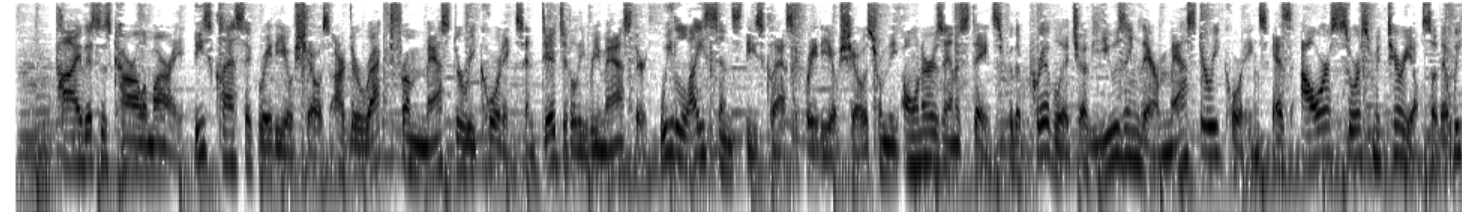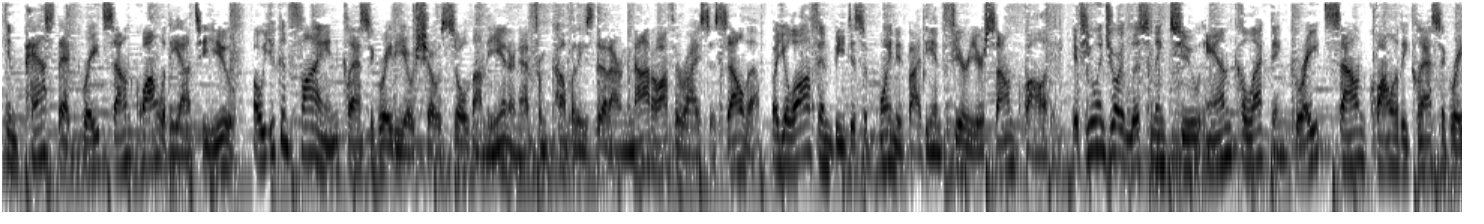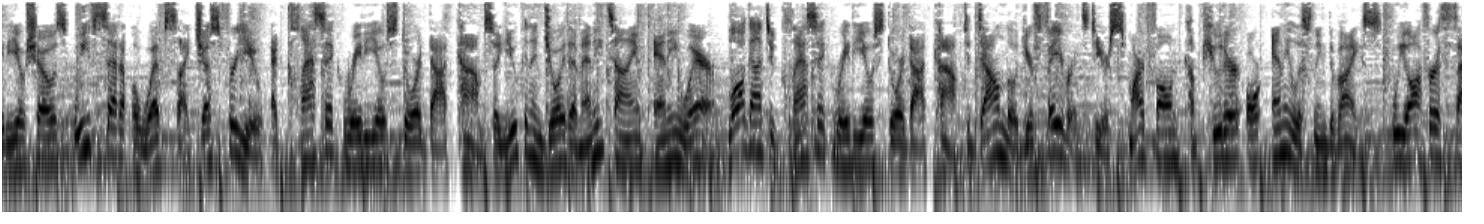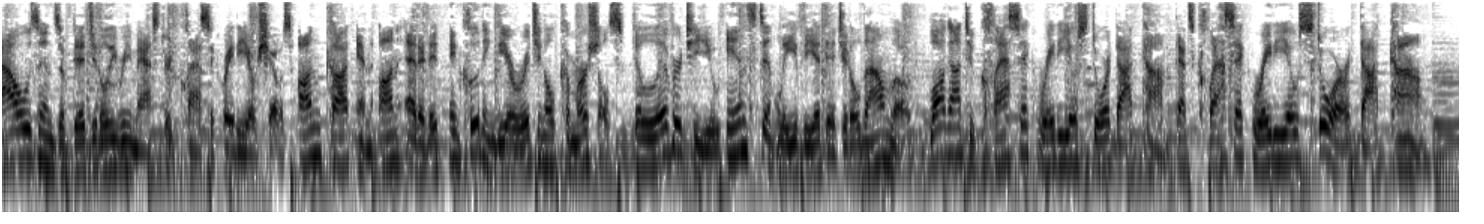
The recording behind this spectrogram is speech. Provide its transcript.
Hi, this is Carl Amari. These classic radio shows are direct from master recordings and digitally remastered. We license these classic radio shows from the owners and estates for the privilege of using their master recordings as our source material so that we can pass that great sound quality on to you. Oh, you can find classic radio shows sold on the internet from companies that are not authorized to sell them, but you'll often be disappointed by the inferior sound quality. If you enjoy listening to and collecting great sound quality classic radio shows, we've set up a website just for you at classicradiostore.com so you can enjoy them anytime, anywhere. Log on to classicradiostore.com to download your favorites to your smartphone, computer, or any listening device. We offer thousands of digitally remastered classic radio shows, uncut and unedited, including the original commercials, delivered to you instantly via digital download. Log on to classicradiostore.com. That's classicradiostore.com.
